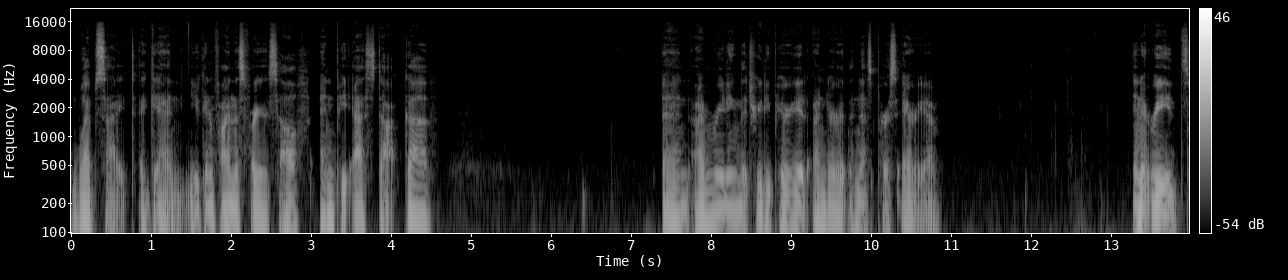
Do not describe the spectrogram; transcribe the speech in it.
website. Again, you can find this for yourself, nps.gov. and I'm reading the treaty period under the Nez Perce area. And it reads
